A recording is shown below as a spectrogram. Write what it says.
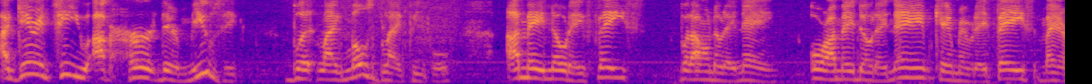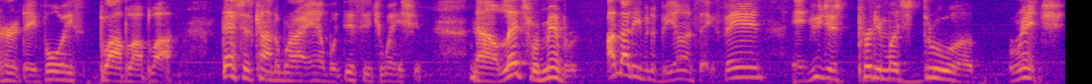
I guarantee you, I've heard their music, but like most black people, I may know their face, but I don't know their name. Or I may know their name, can't remember their face, may have heard their voice, blah blah blah. That's just kind of where I am with this situation. Now let's remember, I'm not even a Beyonce fan, and you just pretty much threw a wrench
